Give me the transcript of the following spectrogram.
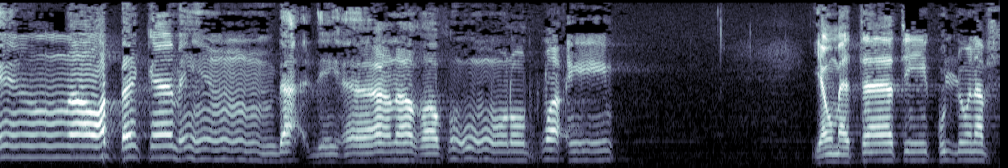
إن ربك من بعدها لغفور رحيم. يوم تاتي كل نفس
